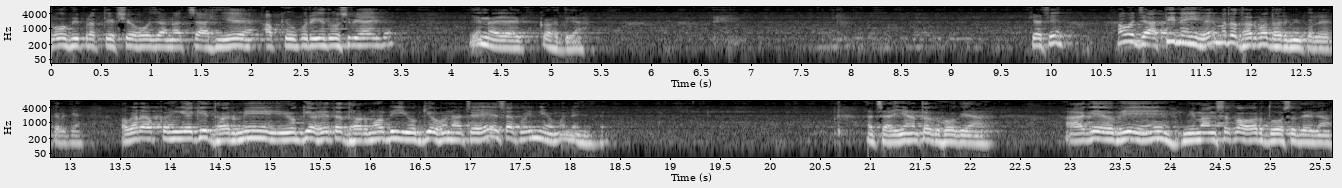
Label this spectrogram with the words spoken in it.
वो भी प्रत्यक्ष हो जाना चाहिए। आपके ऊपर ये दोष भी आएगा। ये नया कह दिया। कैसे? हाँ वो जाति नहीं है मतलब धर्म धर्मी को लेकर के। अगर आप कहेंगे कि धर्मी योग्य है तो धर्म भी योग्य होना चाहिए, ऐसा कोई नियम नहीं है। अच्छा यहाँ तक हो गया। आगे अभी मीमांसा का और दोष देगा।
